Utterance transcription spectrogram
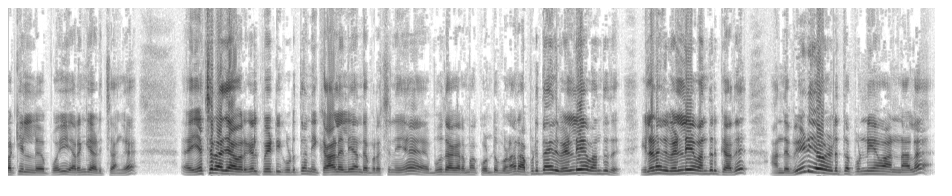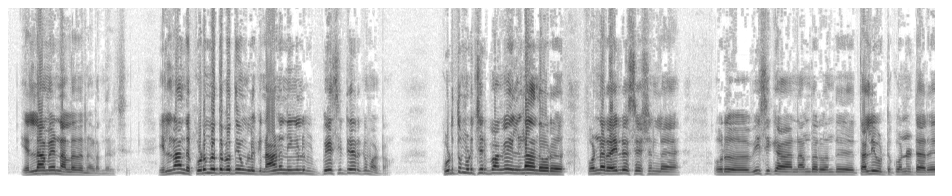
வக்கீல் போய் இறங்கி அடித்தாங்க எச்சராஜா அவர்கள் பேட்டி கொடுத்து நீ காலையிலேயே அந்த பிரச்சனையை பூதாகரமாக கொண்டு போனார். அப்படி தான் இது வெளியே வந்தது. இல்லைன்னா இது வெளிலே வந்திருக்காது. அந்த வீடியோ எடுத்த புண்ணியவான்னால எல்லாமே நல்லது நடந்துருச்சு. இல்லைன்னா அந்த குடும்பத்தை பற்றி உங்களுக்கு நானும் நீங்களும் பேசிகிட்டே இருக்க மாட்டோம். கொடுத்து முடிச்சிருப்பாங்க. இல்லைன்னா அந்த ஒரு பொண்ணை ரயில்வே ஸ்டேஷனில் ஒரு விசிகா நண்பர் வந்து தள்ளி விட்டு கொண்டுட்டார்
